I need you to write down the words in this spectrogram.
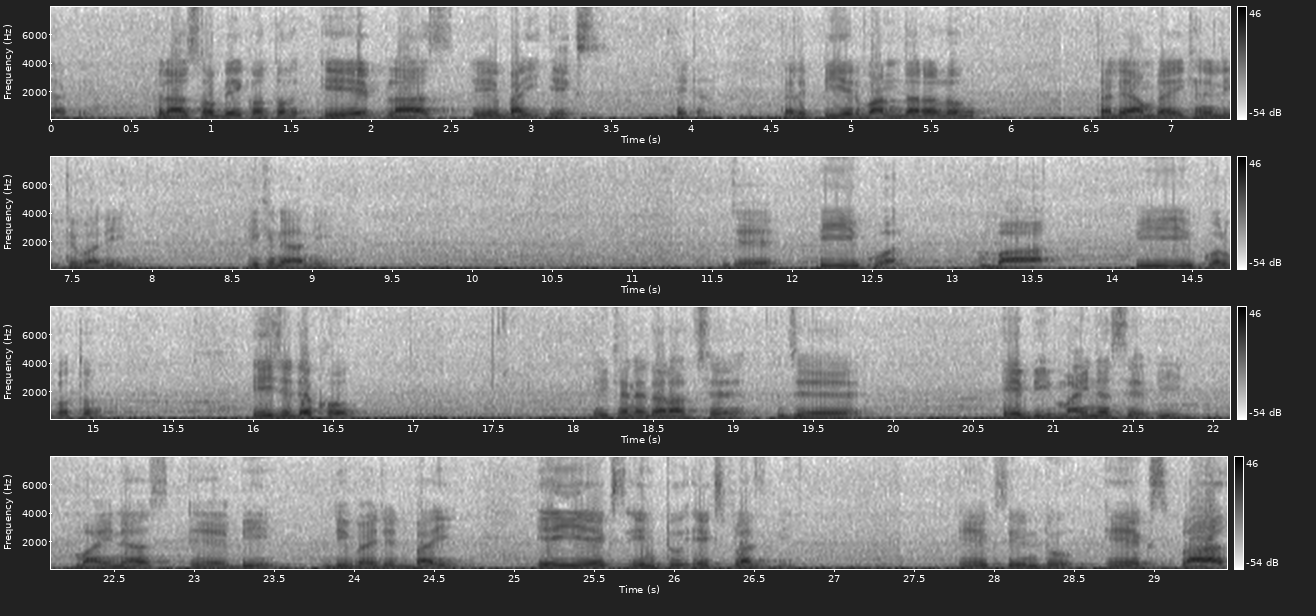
থাকে। প্লাস হবে কত? A plus A by X এটা। তাহলে পি এর মান দাঁড়াল। তাহলে আমরা এখানে লিখতে পারি, এখানে আনি, যে পি ইকুয়াল বা পি ইকুয়াল কত? এই যে দেখো এইখানে দাঁড়াচ্ছে যে A B minus A B minus A B divided by এই X into X plus B X into X plus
